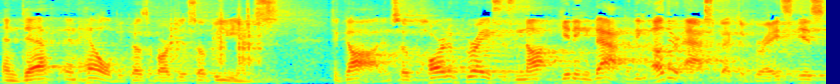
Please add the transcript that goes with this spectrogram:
and death and hell because of our disobedience to God. And so part of grace is not getting that. But the other aspect of grace is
